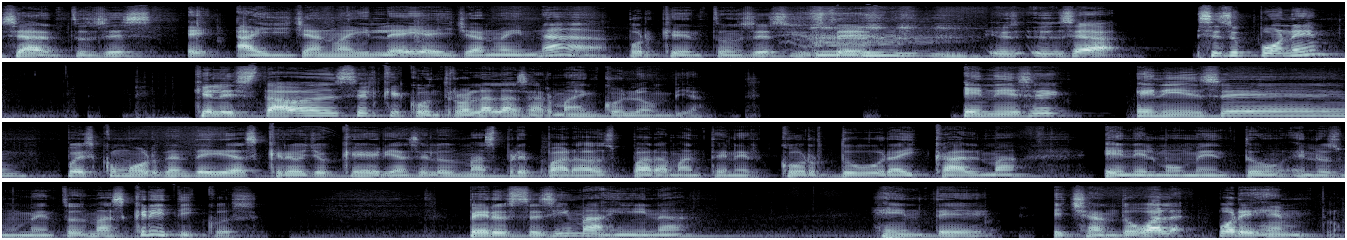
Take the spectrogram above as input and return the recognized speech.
O sea, entonces eh, ahí ya no hay ley, ahí ya no hay nada. Porque entonces si usted, o- o sea, se supone que el Estado es el que controla las armas en Colombia. En ese, en ese, pues como orden de ideas, creo yo que deberían ser los más preparados para mantener cordura y calma en el momento, en los momentos más críticos. Pero usted se imagina gente echando bala, por ejemplo,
